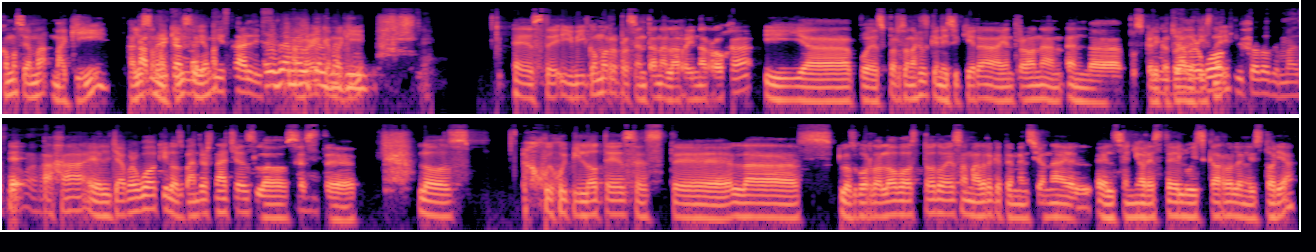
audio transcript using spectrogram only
¿cómo se llama? McGee. Alice American McGee se llama. Es Alice. American, American McGee. Este, y vi cómo representan a la Reina Roja y a pues personajes que ni siquiera entraron en, en la pues, caricatura de Jabberwock Disney. y todo lo demás, ¿no? Eh, Ajá. ajá, el Jabberwocky, los Bandersnatches, los este, los pilotes, este, las, los gordolobos, todo esa madre que te menciona el, el señor este Luis Carroll en la historia.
